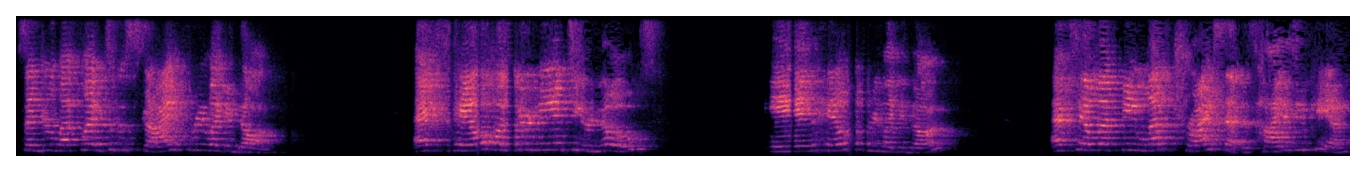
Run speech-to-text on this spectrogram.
Send your left leg to the sky, three-legged dog. Exhale, hug your knee into your nose. Inhale, three-legged dog. Exhale, left knee, left tricep as high as you can.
